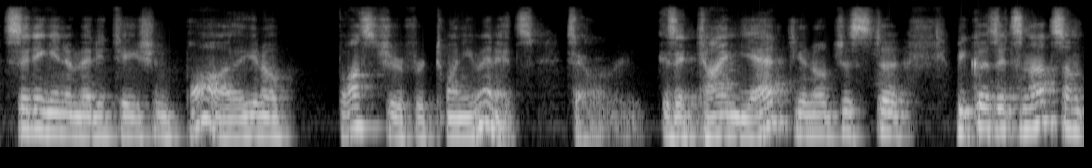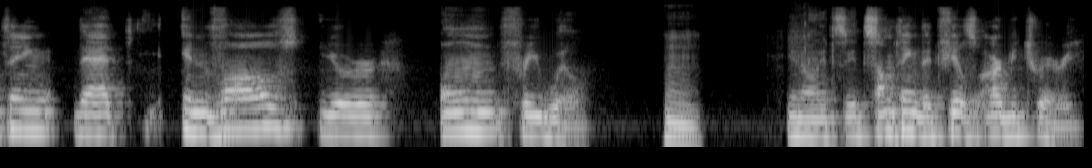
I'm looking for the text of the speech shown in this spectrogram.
sitting in a meditation pause, you know, posture for 20 minutes. So is it time yet? You know, just uh, because it's not something that involves your own free will. Hmm. You know, it's it's something that feels arbitrary.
